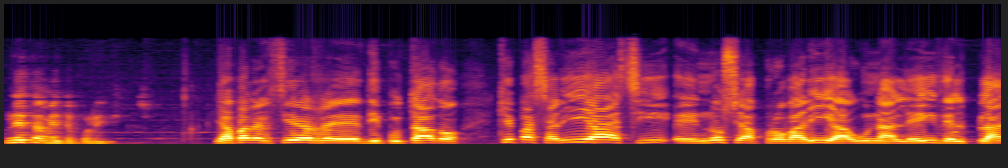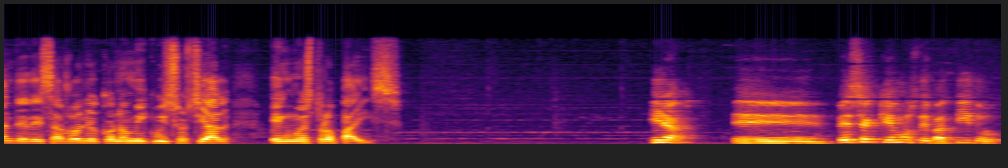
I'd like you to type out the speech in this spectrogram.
netamente políticos. Ya para el cierre, diputado, ¿qué pasaría si eh, no se aprobaría una ley del Plan de Desarrollo Económico y Social en nuestro país? Mira, eh, pese a que hemos debatido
